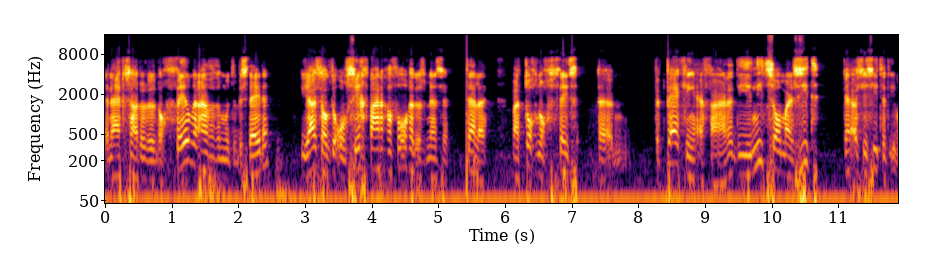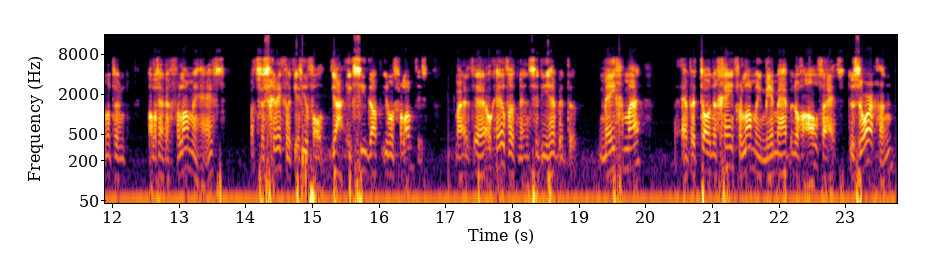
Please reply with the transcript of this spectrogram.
En eigenlijk zouden we er nog veel meer aandacht aan moeten besteden. Juist ook de onzichtbare gevolgen, dus mensen tellen, maar toch nog steeds uh, beperkingen ervaren die je niet zomaar ziet. Als je ziet dat iemand een alleszijdige verlamming heeft, wat verschrikkelijk is. In ieder geval, ja, ik zie dat iemand verlamd is. Maar er zijn ook heel veel mensen die hebben dat meegemaakt, hebben, tonen geen verlamming meer, maar hebben nog altijd de zorgen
